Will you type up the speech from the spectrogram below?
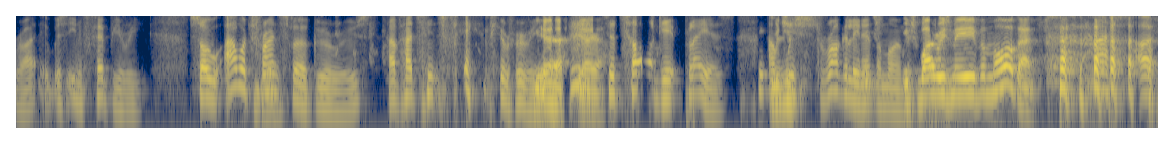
Right, it was in February. So our transfer yeah. gurus have had since February yeah, yeah, to target players, and which we're struggling at the moment. Which worries me even more. Then, That's, uh,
